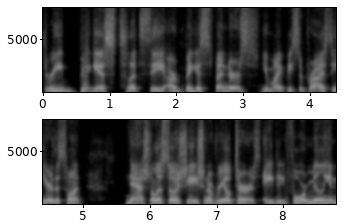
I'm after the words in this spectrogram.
three biggest, let's see, our biggest spenders, you might be surprised to hear this one. National Association of Realtors, $84 million.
